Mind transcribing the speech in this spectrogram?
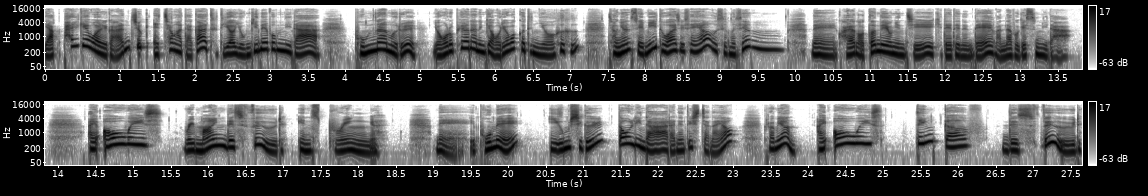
약 8개월간 쭉 애청하다가 드디어 용기 내봅니다. 봄나무를 영어로 표현하는 게 어려웠거든요. 흐흐. 정연쌤이 도와주세요. 웃음 웃음. 네, 과연 어떤 내용인지 기대되는데 만나보겠습니다. I always remind this food in spring. 네, 이 봄에 이 음식을 떠올린다 라는 뜻이잖아요. 그러면 I always think of this food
